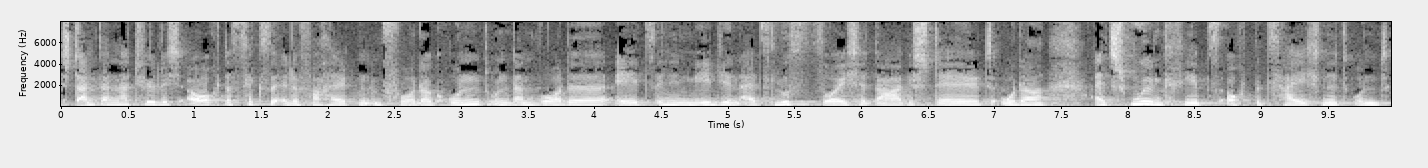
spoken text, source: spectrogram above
stand dann natürlich auch das sexuelle Verhalten im Vordergrund und dann wurde AIDS in den Medien als Lustseuche dargestellt oder als Schwulenkrebs auch bezeichnet und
